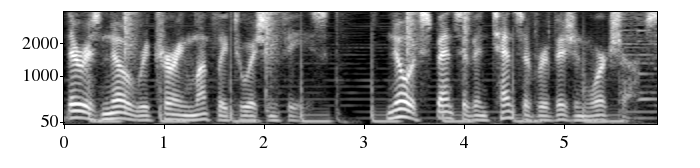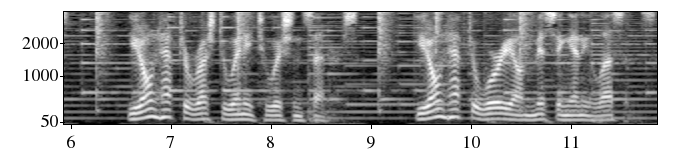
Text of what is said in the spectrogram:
There is no recurring monthly tuition fees. No expensive intensive revision workshops. You don't have to rush to any tuition centers. You don't have to worry on missing any lessons.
